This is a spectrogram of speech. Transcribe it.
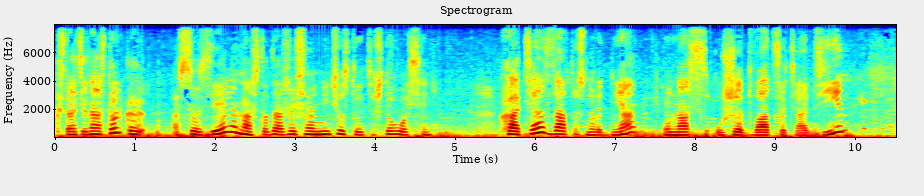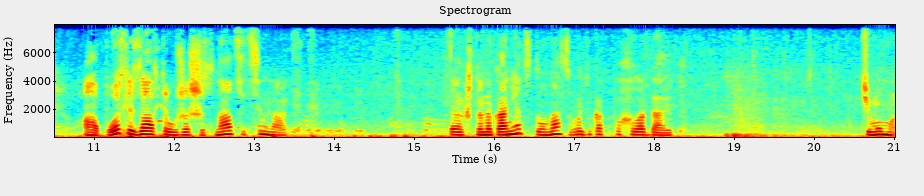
Кстати, настолько все зелено, что даже еще не чувствуется, что осень. Хотя с завтрашнего дня у нас уже 21, а послезавтра уже 16-17. Так что наконец-то у нас вроде как похолодает. Чему мы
